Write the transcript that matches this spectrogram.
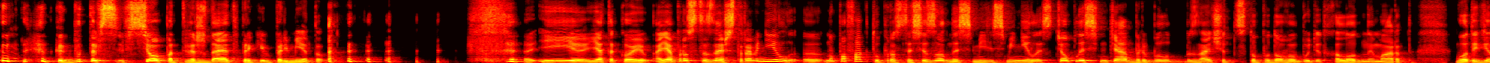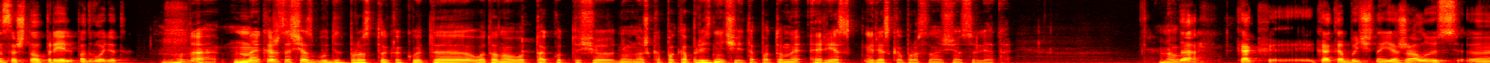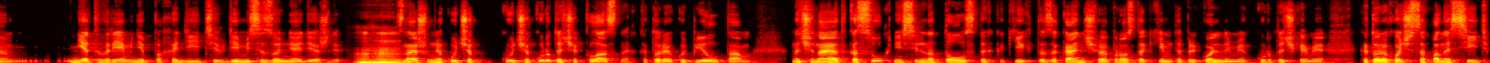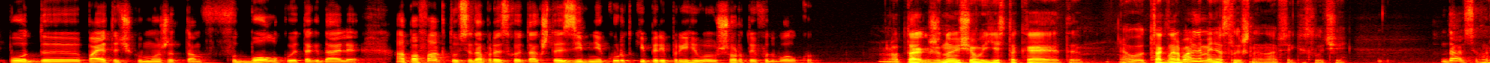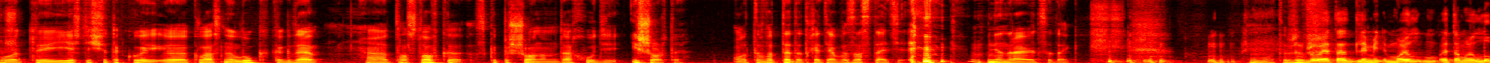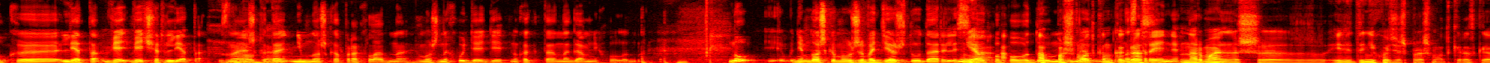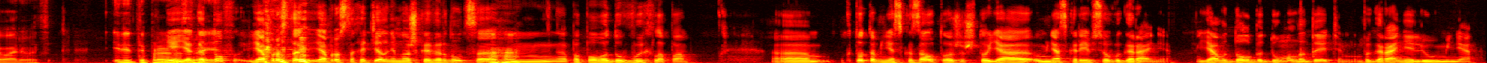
как будто все подтверждает примету. И я такой, а я просто, знаешь, сравнил, э, ну, по факту просто сезонность сменилась. Теплый сентябрь был, значит, стопудово будет холодный март. Вот единственное, что апрель подводит. Ну да, мне кажется, сейчас будет просто какой-то, вот оно вот так вот еще немножко покапризничает, а потом рез, резко просто начнется лето. Ну. Да, как, как обычно я жалуюсь, э, нет времени походить в демисезонной одежде. Угу. Знаешь, у меня куча, куча курточек классных, которые я купил, там, начиная от косух не сильно толстых каких-то, заканчивая просто какими-то прикольными курточками, которые хочется поносить под э, пайточку, может, там, футболку и так далее. А по факту всегда происходит так, что я зимние куртки перепрыгиваю в шорты и футболку. Ну, так же. Ну, еще есть такая, это, вот так нормально меня слышно, на всякий случай? Да, все хорошо. Вот, и есть еще такой э, классный лук, когда э, толстовка с капюшоном, да, худи и шорты. Вот, вот этот хотя бы застать. Мне нравится так. Вот, уже... Ну, это для меня мой, это мой лук э, лето, ве, вечер лета. Знаешь, ну, когда да. немножко прохладно, можно худи одеть, но как-то ногам не холодно. Ну, немножко мы уже в одежду ударились. Не, Я вот по а, поводу а по шмоткам как настроения. раз нормально ж. Э, или ты не хочешь про шмотки разговаривать? Или ты про Не, я готов. Я просто, я просто хотел немножко вернуться ага. по поводу выхлопа. Эм, кто-то мне сказал тоже, что я, у меня, скорее всего, выгорание. Я вот долго думал над этим, выгорание ли у меня.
